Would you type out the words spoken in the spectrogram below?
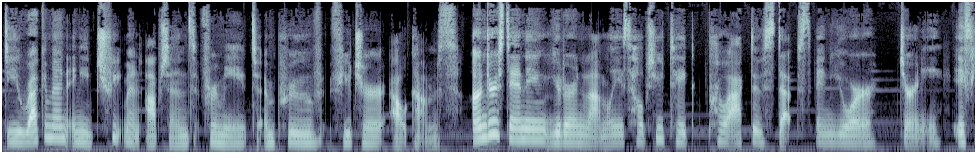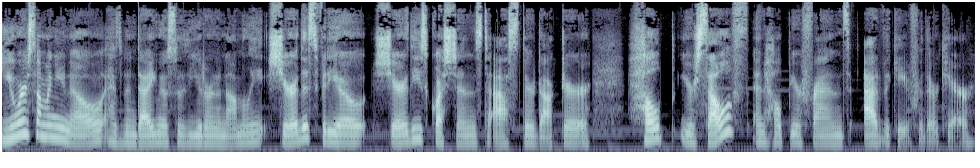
Do you recommend any treatment options for me to improve future outcomes? Understanding uterine anomalies helps you take proactive steps in your journey. If you or someone you know has been diagnosed with a uterine anomaly, share this video, share these questions to ask their doctor, help yourself and help your friends advocate for their care.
